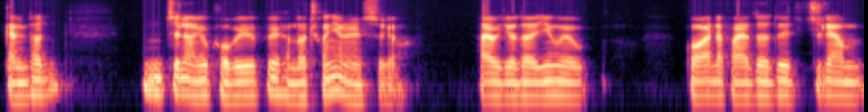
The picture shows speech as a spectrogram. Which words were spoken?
感觉它质量有口碑，被很多成年人使用。还有觉得因为国外的牌子对质量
